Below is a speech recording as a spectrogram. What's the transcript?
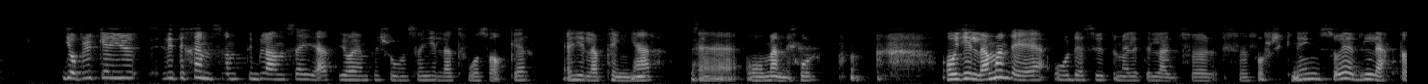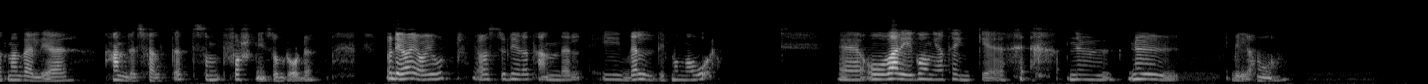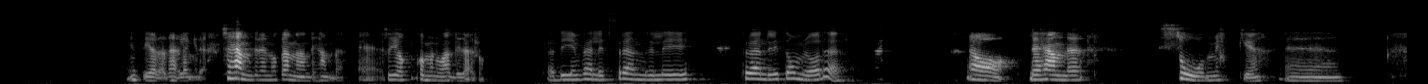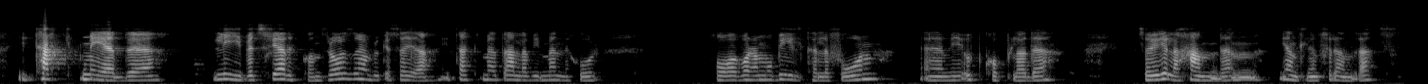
jag brukar ju lite skämtsamt ibland säga att jag är en person som gillar två saker. Jag gillar pengar eh, och människor. Och gillar man det och dessutom är lite lagd för, för forskning så är det lätt att man väljer handelsfältet som forskningsområde. Och det har jag gjort. Jag har studerat handel i väldigt många år. Eh, och varje gång jag tänker nu, nu vill jag nog inte göra det här längre, så händer det något annat i handeln. Eh, så jag kommer nog aldrig därifrån. Ja, det är en väldigt föränderlig, föränderligt område. Ja, det händer så mycket eh, i takt med livets fjärrkontroll som jag brukar säga. I takt med att alla vi människor har våra mobiltelefon, eh, vi är uppkopplade, så har hela handeln egentligen förändrats.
